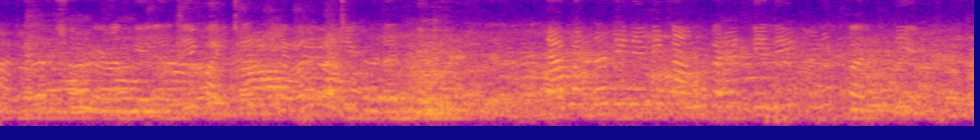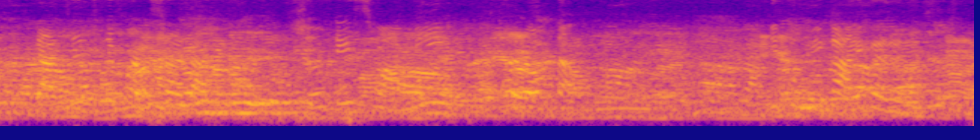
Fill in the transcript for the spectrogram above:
मार्गदर्शन मिळत गेलं जे वैचारिक लेवल माझी घडत गेली त्या पद्धतीने मी काम करत गेले आणि करते त्याचेच हे पडसाद आहे शेवटी स्वामी ठरवतात की तुम्ही काय करायचं.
